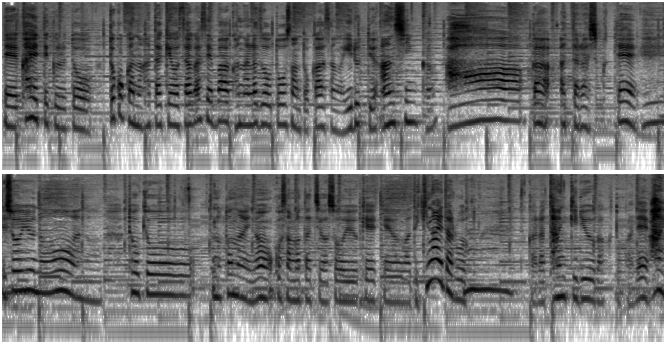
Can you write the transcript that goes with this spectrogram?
で帰ってくるとどこかの畑を探せば必ずお父さんとお母さんがいるっていう安心感があったらしくて。でそういうのをあの東京の都内のお子様たちはそういう経験はできないだろうと。だから短期留学とかで、はい、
